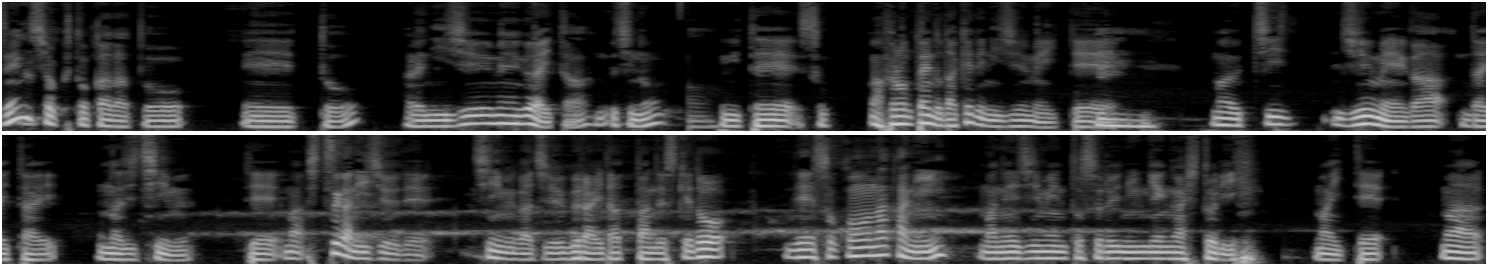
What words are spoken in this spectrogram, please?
前職とかだと、えーっと、あれ20名ぐらいいた？うちの？いて、そ、まあ、フロントエンドだけで20名いて、まあ、うち10名がだいたい同じチームで、まあ、質が20で、チームが10ぐらいだったんですけど、で、そこの中にマネジメントする人間が1人、まあ、いて、まあ、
